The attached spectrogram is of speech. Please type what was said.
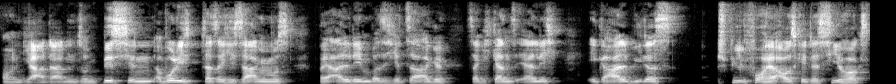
und ja, dann so ein bisschen, obwohl ich tatsächlich sagen muss, bei all dem, was ich jetzt sage, sage ich ganz ehrlich, egal wie das Spiel vorher ausgeht, der Seahawks.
